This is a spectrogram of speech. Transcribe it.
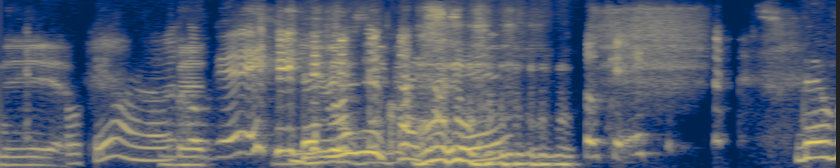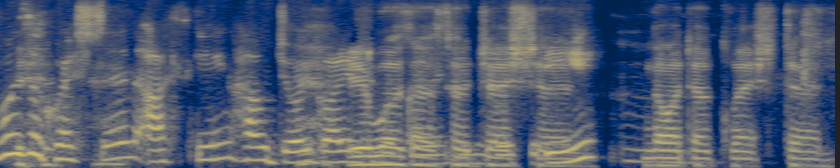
Yeah. Okay, Arnav. But okay. There Even- was a question. okay. There was a question asking how Joy got into her was a suggestion. university. Not a question.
